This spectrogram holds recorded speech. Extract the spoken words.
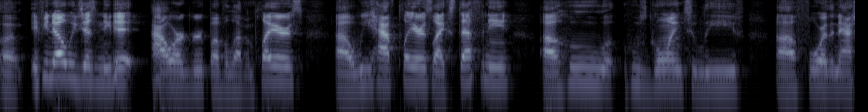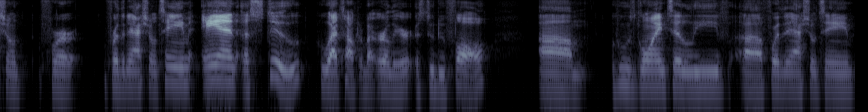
uh, if you know we just needed our group of 11 players, uh, we have players like Stephanie uh, who who's going to leave uh, for the national for for the national team, and Astou, who I talked about earlier, Astou Fall, um, who's going to leave uh, for the national team,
